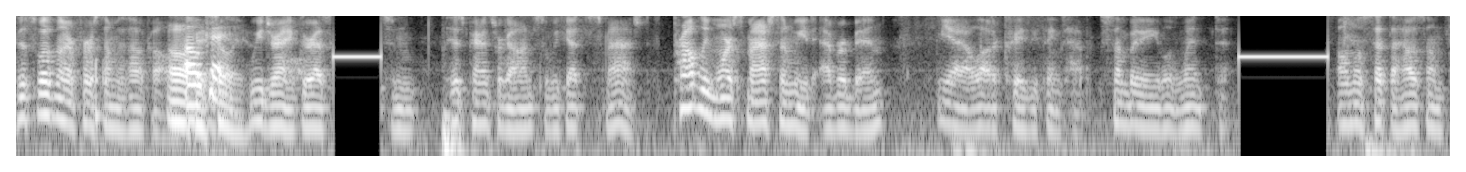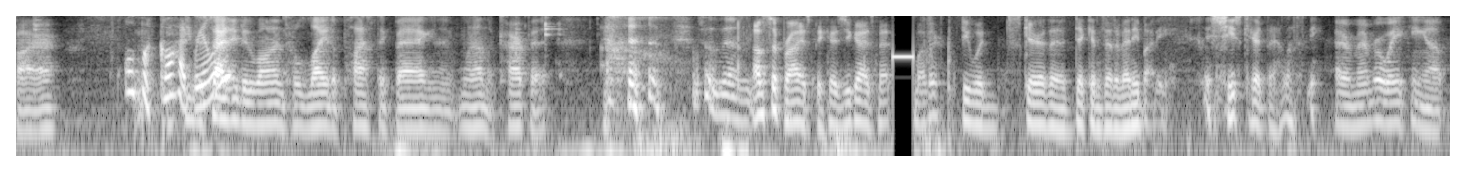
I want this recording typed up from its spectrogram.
This wasn't our first time with alcohol. Oh, okay, Okay. sorry. We drank. We were at and his parents were gone, so we got smashed. Probably more smashed than we'd ever been. Yeah, a lot of crazy things happened. Somebody went to almost set the house on fire. Oh my God, He really? decided he wanted to light a plastic bag and it went on the carpet. so then I'm surprised because you guys met mother. She would scare the dickens out of anybody. She scared the hell out of me. I remember waking up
